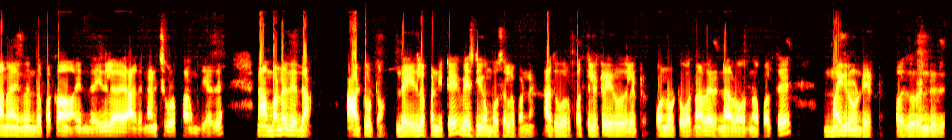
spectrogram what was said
ஆனால் இந்த பக்கம் இந்த இதில் அதை நினச்சி கூட பார்க்க முடியாது. நான் பண்ணது இதுதான். ஆட்டூட்டம். இந்த இதில் பண்ணிவிட்டு வேஸ்டி கம்போஸரில் பண்ணேன். அது ஒரு பத்து லிட்டர் இருபது லிட்டர். ஒன்று விட்டு ஒரு நாள் ரெண்டு நாள் ஒரு நாள் பத்து மைக்ரோன் டேட் அது ரெண்டு இது.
